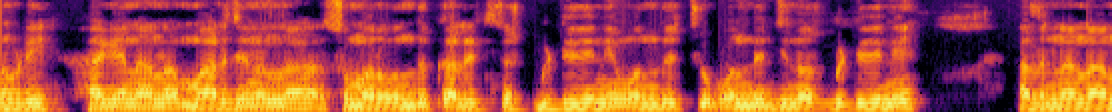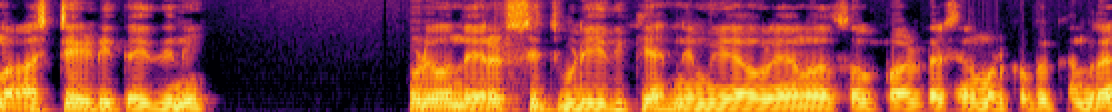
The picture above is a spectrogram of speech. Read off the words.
ನೋಡಿ, ಹಾಗೆ ನಾನು ಮಾರ್ಜಿನ್ ಅನ್ನ ಸುಮಾರು ಒಂದು ಕಾಲು ಇಂಚಿನಷ್ಟು ಬಿಟ್ಟಿದ್ದೀನಿ, ಒಂದು ಇಂಚು ಒಂದು ಇಂಚಿನಷ್ಟು ಬಿಟ್ಟಿದ್ದೀನಿ. ಅದನ್ನ ನಾನು ಅಷ್ಟೇ ಹಿಡಿತಾ ಇದ್ದೀನಿ. ನೋಡಿ, ಒಂದು ಎರಡು ಸ್ಟಿಚ್ ಬಿಡಿ ಇದಕ್ಕೆ. ನಿಮಗೆ ಅವ್ರು ಏನೋ ಸ್ವಲ್ಪ ಅಟ್ರಾಕ್ಷನ್ ಮಾಡ್ಕೋಬೇಕಂದ್ರೆ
